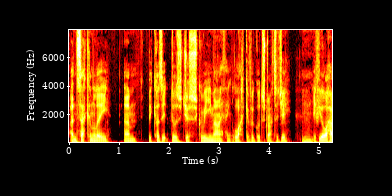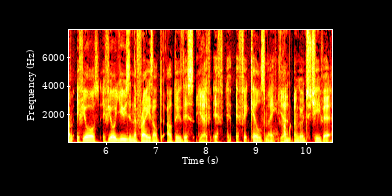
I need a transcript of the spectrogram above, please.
And secondly, um, because it does just scream, I think, lack of a good strategy. If you're having, if you're if you're using the phrase "I'll I'll do this Yeah. if, if if it kills me, Yeah. I'm, I'm going to achieve it,"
